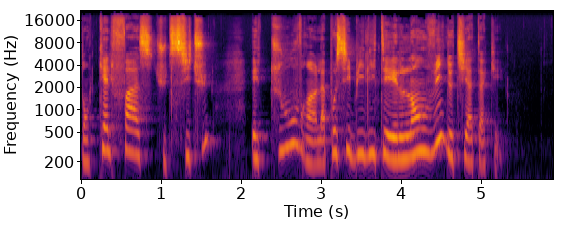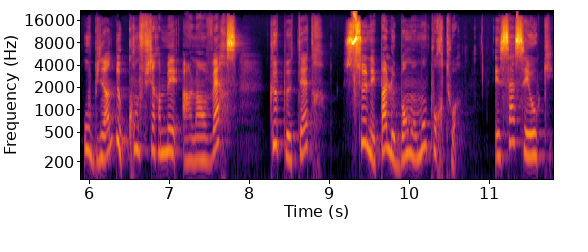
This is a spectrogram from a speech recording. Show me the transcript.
dans quelle phase tu te situes et t'ouvre la possibilité et l'envie de t'y attaquer. Ou bien de confirmer à l'inverse que peut-être ce n'est pas le bon moment pour toi. Et ça, c'est OK.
